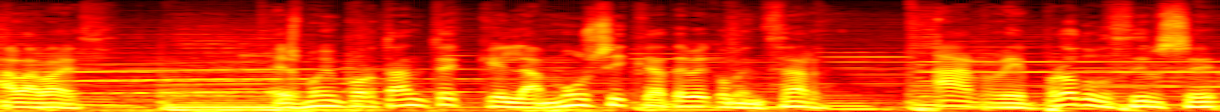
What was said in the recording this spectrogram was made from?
a la vez. Es muy importante que la música debe comenzar a reproducirse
